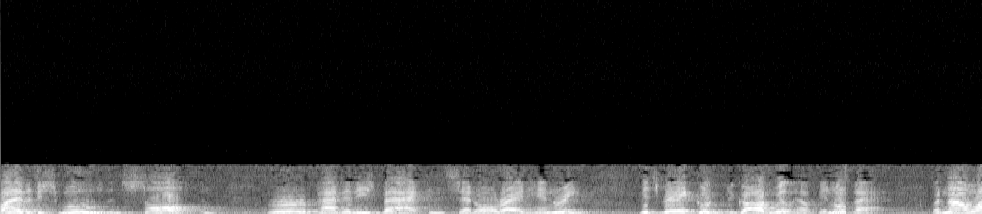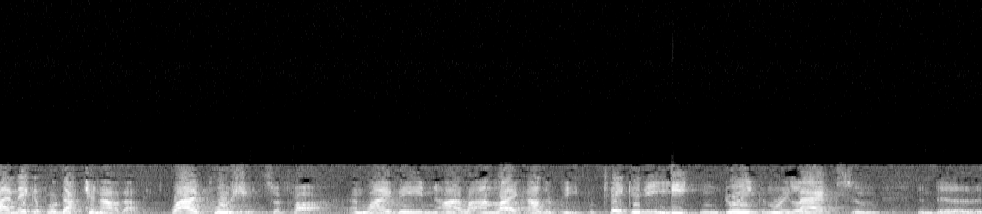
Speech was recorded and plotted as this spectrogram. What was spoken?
why, he smooth and soft and patted his back and said, All right, Henry, it's very good. God will help you. Know that. But now why make a production out of it? Why push it so far? And why be unlike other people? Take it easy. Eat and drink and relax and, and uh,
